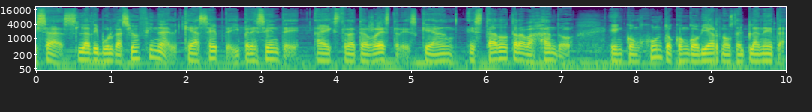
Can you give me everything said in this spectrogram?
Quizás la divulgación final que acepte y presente a extraterrestres que han estado trabajando en conjunto con gobiernos del planeta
